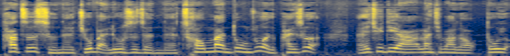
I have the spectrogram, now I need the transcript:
它支持呢九百六十帧的超慢动作的拍摄，HDR 乱七八糟都有。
